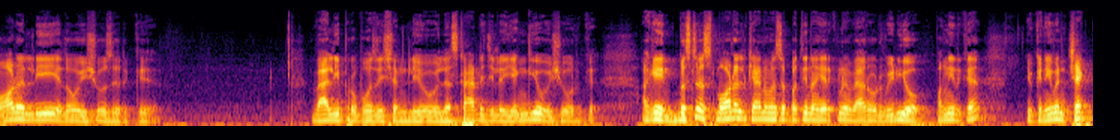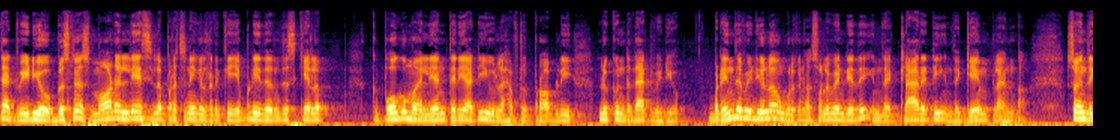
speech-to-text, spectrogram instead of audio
மாடல்லையே ஏதோ இஷ்யூஸ் இருக்குது வேல்யூ ப்ரொபோசிஷன்லேயோ இல்லை ஸ்ட்ராட்டஜிலையோ எங்கேயோ இஷ்யூ இருக்குது அகெயின் பிஸ்னஸ் மாடல் கேன்வாஸை பற்றி நான் ஏற்கனவே வேறு ஒரு வீடியோ பண்ணியிருக்கேன். You can even check that video business மாடல்லே சில பிரச்சனைகள் இருக்குது எப்படி இது வந்து ஸ்கேலப் போகுமா இல்லையான்னு தெரியாட்டி you will have to probably look into that video but இந்த வீடியோவில் உங்களுக்கு நான் சொல்ல வேண்டியது இந்த கிளாரிட்டி இந்த கேம் பிளான் தான். ஸோ இந்த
